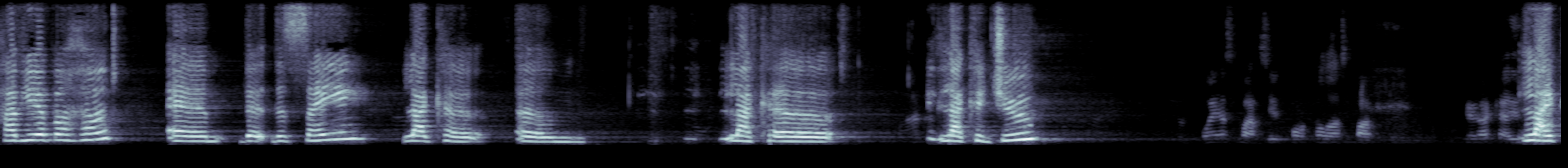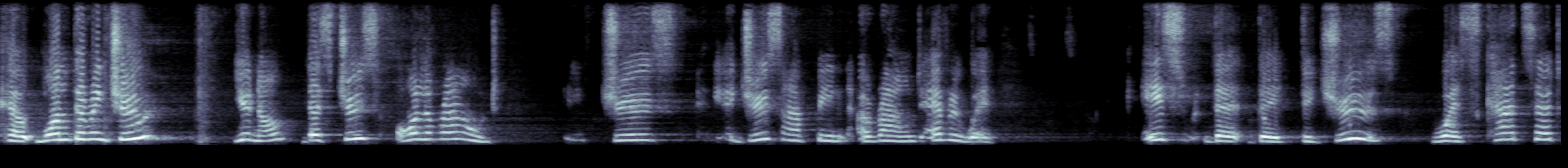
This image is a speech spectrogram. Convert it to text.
Have you ever heard um, the, the saying like a um, like a like a Jew, like a wandering Jew? You know, there's Jews all around. Jews Jews have been around everywhere. Is the, the the Jews were scattered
